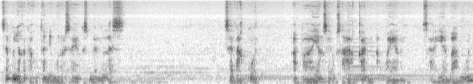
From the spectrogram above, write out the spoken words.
Saya punya ketakutan di umur saya ke-19 saya takut apa yang saya usahakan apa yang saya bangun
